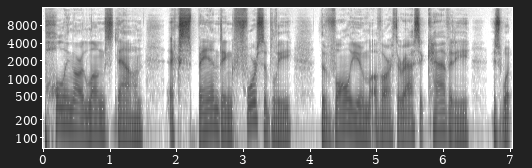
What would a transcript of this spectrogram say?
pulling our lungs down, expanding forcibly the volume of our thoracic cavity, is what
